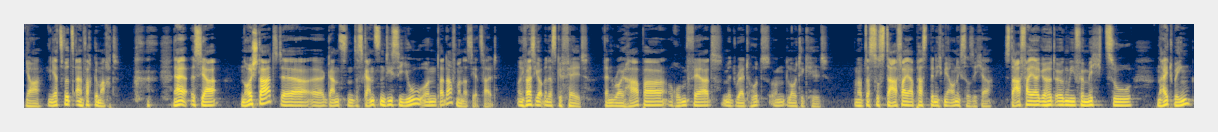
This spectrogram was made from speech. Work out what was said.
Ja, jetzt wird's einfach gemacht. naja, ist ja Neustart der äh, ganzen, des ganzen DCU und da darf man das jetzt halt. Und ich weiß nicht, ob mir das gefällt, wenn Roy Harper rumfährt mit Red Hood und Leute killt. Und ob das zu Starfire passt, bin ich mir auch nicht so sicher. Starfire gehört irgendwie für mich zu Nightwing,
